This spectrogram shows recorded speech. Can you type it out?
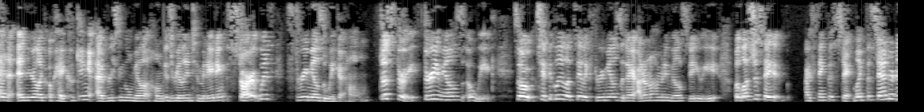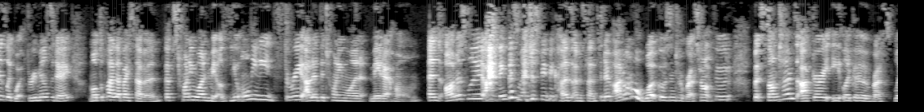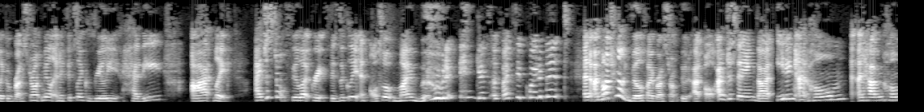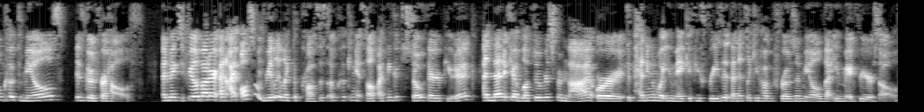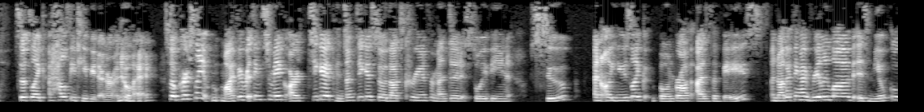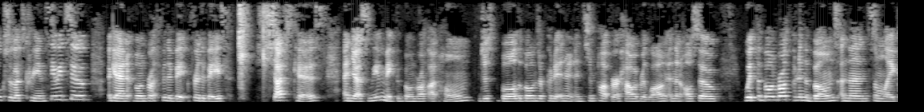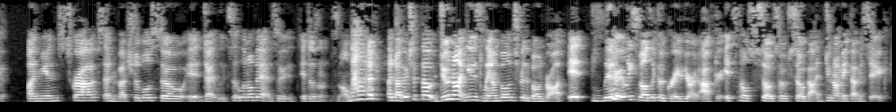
and, and you're like, okay, cooking every single meal at home is really intimidating. Start with three meals a week at home. Just three, three meals a week. So typically, let's say like three meals a day. I don't know how many meals a day you eat, but let's just say I think the sta- like the standard is like what three meals a day. Multiply that by seven. That's 21 meals. You only need three out of the 21 made at home. And honestly, I think this might just be because I'm sensitive. I don't know what goes into restaurant food, but sometimes after I eat like a rest like a restaurant meal, and if it's like really heavy, I like I just don't feel that great physically, and also my mood gets affected quite a bit. And I'm not trying to like vilify restaurant food at all. I'm just saying that eating at home and having home cooked meals is good for health and makes you feel better. And I also really like the process of cooking itself. I think it's so therapeutic. And then if you have leftovers from that, or depending on what you make, if you freeze it, then it's like you have a frozen meal that you made for yourself. So it's like a healthy TV dinner in a way. So personally, my favorite things to make are jjigae, doenjang. So that's Korean fermented soybean soup. And I'll use like bone broth as the base. Another thing I really love is miyeokguk, so that's Korean seaweed soup. Again, bone broth for the, for the base. chef's kiss. And yes, we make the bone broth at home. Just boil the bones or put it in an instant pot for however long. And then also with the bone broth, put in the bones and then some like onion scraps and vegetables so it dilutes it a little bit and so it, it, doesn't smell bad. Another tip though, do not use lamb bones for the bone broth. It literally smells like a graveyard after. It smells so, so, so bad. Do not make that mistake.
